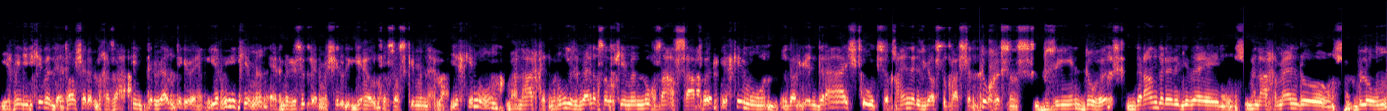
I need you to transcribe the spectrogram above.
Ich bin gekommen, der Toscher hat gesagt, in der Welt gewesen. Ich bin gekommen, er hat mir gesagt, er muss schildig Geld, das soll es kommen nehmen. Ich komme, man achtet, man muss, wenn er soll kommen, noch so ein Sapper. Ich komme, und da gehen drei Schuze. Einer ist Jossel Passion Tuchesens besehen, du wird. Der andere gewesen, nach Mendel Blum,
